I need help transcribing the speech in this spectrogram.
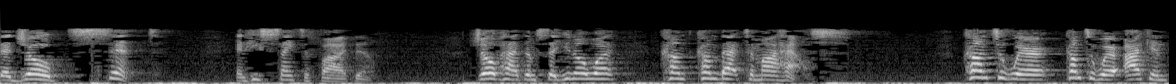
that Job sent and he sanctified them. Job had them say, you know what? Come, come back to my house. Come to where, come to where I can,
